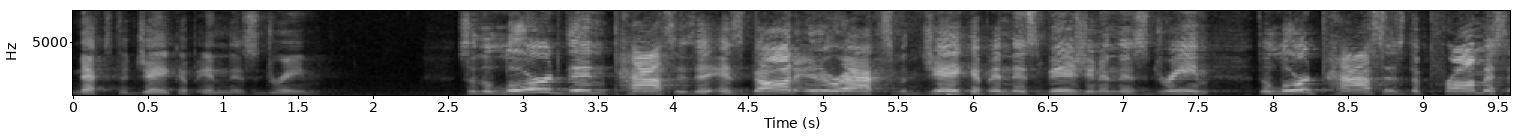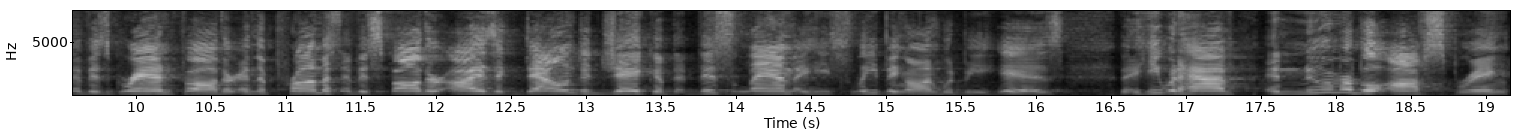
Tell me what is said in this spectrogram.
next to Jacob in this dream. So the Lord then passes, as God interacts with Jacob in this vision, in this dream, the Lord passes the promise of his grandfather and the promise of his father Isaac down to Jacob that this land that he's sleeping on would be his. That he would have innumerable offspring,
